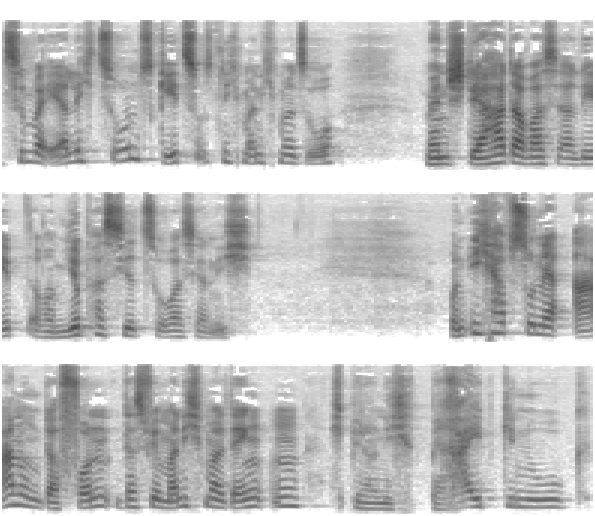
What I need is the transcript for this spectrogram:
sind wir ehrlich zu uns, geht es uns nicht manchmal so, Mensch, der hat da was erlebt, aber mir passiert sowas ja nicht. Und ich habe so eine Ahnung davon, dass wir manchmal denken, ich bin noch nicht bereit genug,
